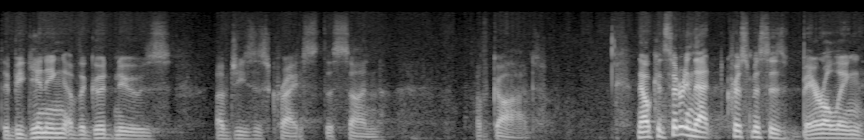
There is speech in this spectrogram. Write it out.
the beginning of the good news of Jesus Christ, the Son of God. Now, considering that Christmas is barreling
